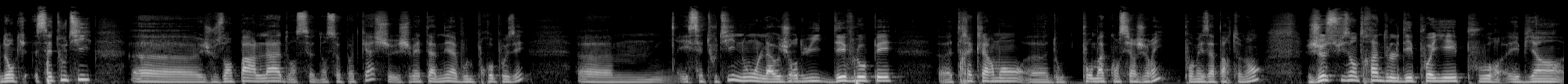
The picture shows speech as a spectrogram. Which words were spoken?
Donc cet outil, je vous en parle là dans dans ce podcast, je vais être amené à vous le proposer. Euh, et cet outil, nous, on l'a aujourd'hui développé euh, très clairement euh, donc pour ma conciergerie, pour mes appartements. Je suis en train de le déployer pour eh bien,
